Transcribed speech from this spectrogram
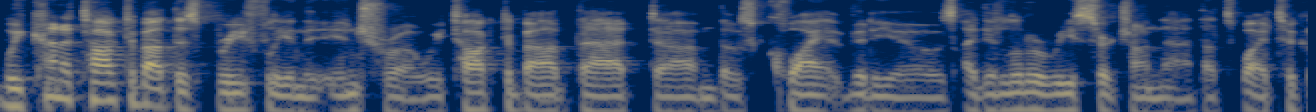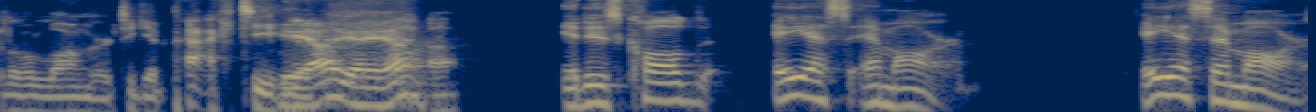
we kind of talked about this briefly in the intro. We talked about that um, those quiet videos. I did a little research on that. That's why it took a little longer to get back to you. yeah, yeah, yeah. It is called ASMR. ASMR,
